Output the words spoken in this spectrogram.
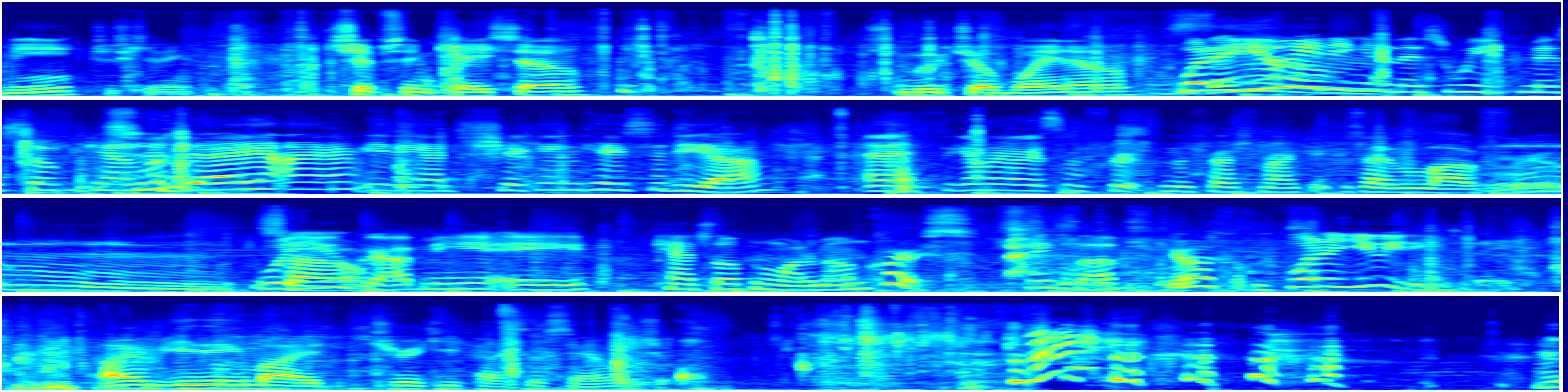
Me, just kidding. Chips and queso. It's mucho bueno. What are you eating in this week, Miss Sophie Cameron? Today I am eating a chicken quesadilla, and I think I'm gonna go get some fruit from the fresh market because I love fruit. Mmm. Will So- you grab me a cantaloupe and watermelon? Of course. Thanks, love. You're welcome. What are you eating today? I'm eating my turkey pesto sandwich. Oh, You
